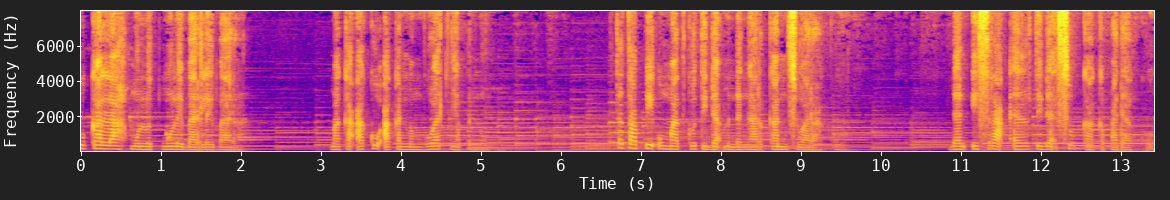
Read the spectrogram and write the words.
Bukalah mulutmu lebar-lebar, maka aku akan membuatnya penuh. Tetapi umatku tidak mendengarkan suaraku dan Israel tidak suka kepadaku.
